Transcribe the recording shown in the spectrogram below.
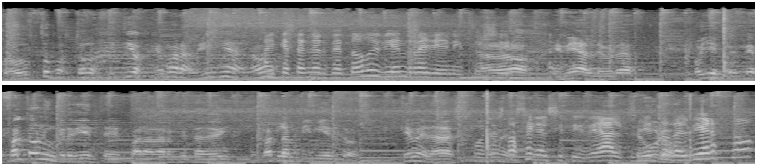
producto por todos los sitios, qué maravilla, ¿no? Hay que tener de todo y bien rellenito, no, No, genial, de verdad. Oye, me falta un ingrediente para la receta de hoy. Me faltan pimientos. ¿Qué me das? Pues estás en el sitio ideal. Pimiento del Bierzo.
